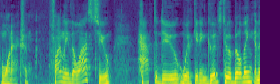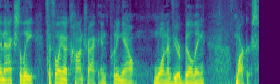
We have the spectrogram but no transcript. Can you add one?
one action. Finally, the last two have to do with getting goods to a building and then actually fulfilling a contract and putting out one of your building markers.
